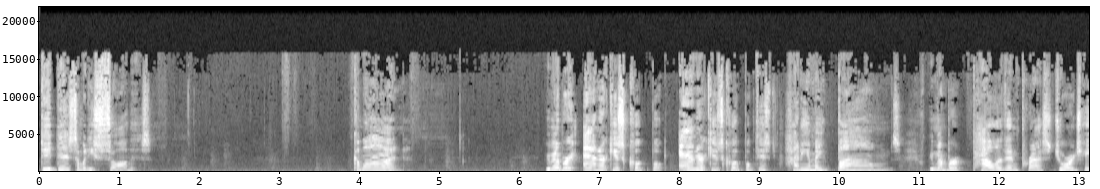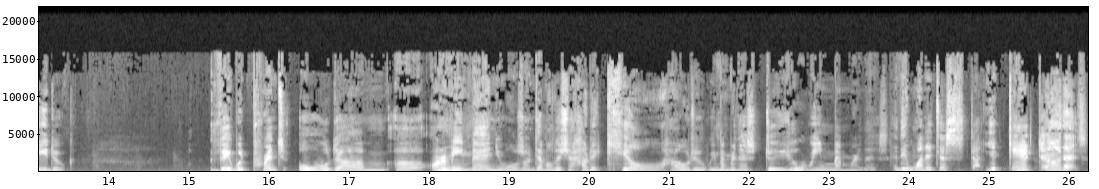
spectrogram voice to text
did this? Somebody saw this? Come on. Remember Anarchist Cookbook. Anarchist Cookbook. This how do you make bombs? Remember Paladin Press, George Hayduke they would print old um, uh, army manuals on demolition, how to kill, how to. Remember this? Do you remember this? And they wanted to stop. You can't do this.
